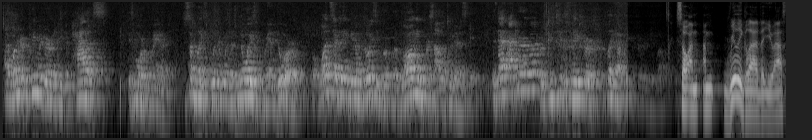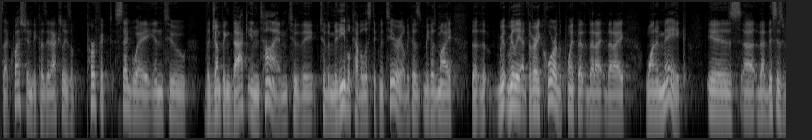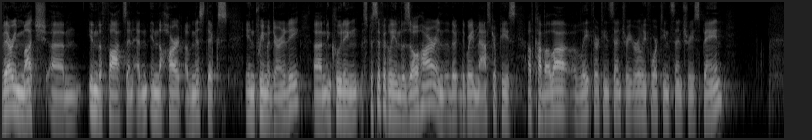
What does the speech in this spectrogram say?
I wonder if pre-modernity, the palace is more grand, to some place where, there, where there's noise and grandeur, but once everything becomes noisy, we're, we're longing for solitude and escape. Is that accurate or not? Or do you see this nature playing out figuratively as well? So I'm, I'm really glad that you asked that question because it actually is a perfect segue into the jumping back in time to the, to the medieval Kabbalistic material because, because my, the, the, really at the very core of the point that, that, I, that I want to make is uh, that this is very much um, in the thoughts and, and in the heart of mystics in pre-modernity, um, including specifically in the Zohar, in the, the, the, great masterpiece of Kabbalah of late 13th century, early 14th century Spain,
